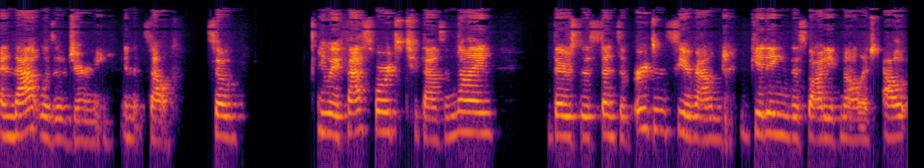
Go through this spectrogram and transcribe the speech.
And that was a journey in itself. So anyway, fast forward to 2009 there's this sense of urgency around getting this body of knowledge out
